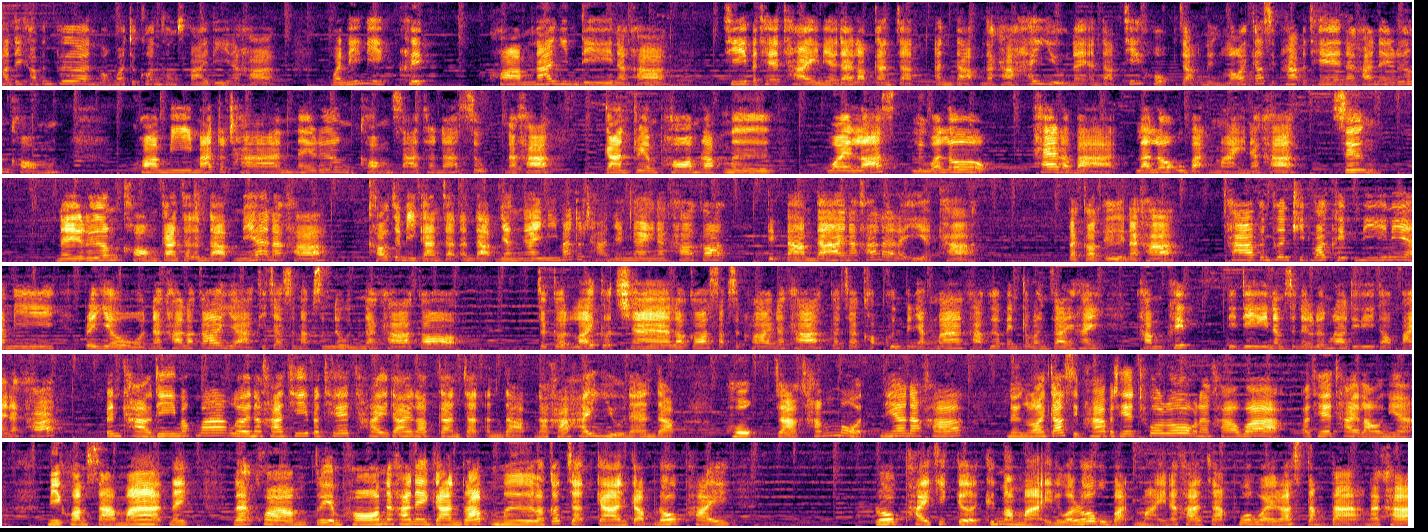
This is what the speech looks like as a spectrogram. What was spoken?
วัสดีครับเพื่อนๆ หวังว่าทุกคนคงสบายดีนะคะ วันนี้มีคลิปความน่ายินดีนะคะ ที่ประเทศไทยเนี่ยได้รับการจัดอันดับนะคะ ให้อยู่ในอันดับที่ 6 จาก 195 ประเทศนะคะ ในเรื่องของความมีมาตรฐานในเรื่องของสาธารณสุขนะคะ การเตรียมพร้อมรับมือไวรัสหรือว่าโรคแพร่ระบาดและโรคอุบัติใหม่นะคะ ซึ่ง ในเรื่องของการจัดอันดับเนี้ยนะคะ เขาจะมีการจัดอันดับยังไงมีมาตรฐานยังไงนะคะ ก็ติดตามได้นะคะรายละเอียดค่ะ แต่ก่อนอื่นนะคะ ถ้าเพื่อนๆคิดว่าคลิปนี้เนี่ยมีประโยชน์นะคะ แล้วก็อยากที่จะสนับสนุนนะคะ ก็จะกดไลค์กดแชร์แล้วก็ Subscribe นะคะ ก็จะขอบคุณเป็นอย่างมากค่ะ เพื่อเป็นกำลังใจให้ทำคลิปดีๆนำเสนอเรื่องราวดีๆ ต่อไปนะคะ เป็นข่าวดีมาก ๆ เลยนะคะ ที่ประเทศไทยได้รับการจัดอันดับนะคะ ให้อยู่ในอันดับ 6 จากทั้งหมดเนี่ยนะคะ 195 ประเทศทั่วโลกนะคะว่าประเทศไทยเราเนี่ยมีความสามารถในและความเตรียมพร้อมนะคะในการรับมือแล้วก็จัดการกับโรคภัย โรคภัยที่เกิดขึ้นมาใหม่ หรือว่าโรคอุบัติใหม่นะคะ จากพวกไวรัสต่างๆนะคะ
